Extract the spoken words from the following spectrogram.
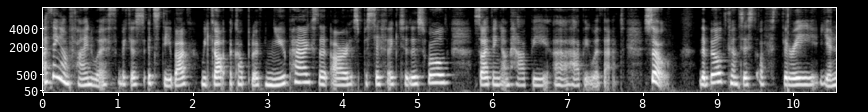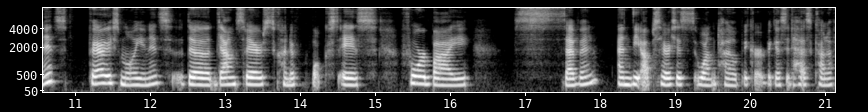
I think I'm fine with because it's debug. We got a couple of new packs that are specific to this world, so I think I'm happy uh, happy with that. So the build consists of three units, very small units. The downstairs kind of box is four by seven, and the upstairs is one tile bigger because it has kind of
